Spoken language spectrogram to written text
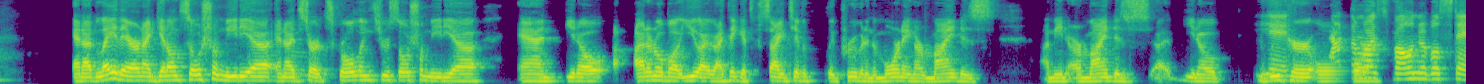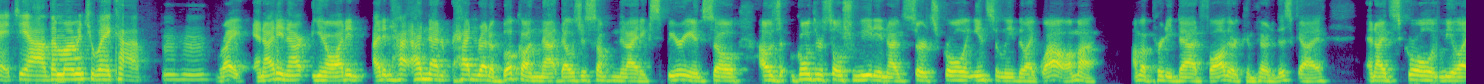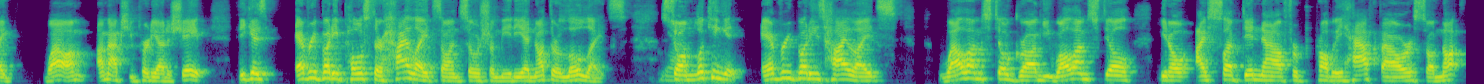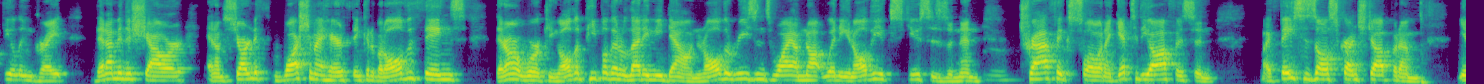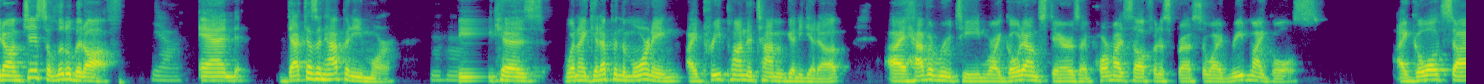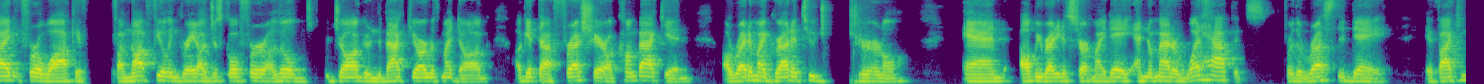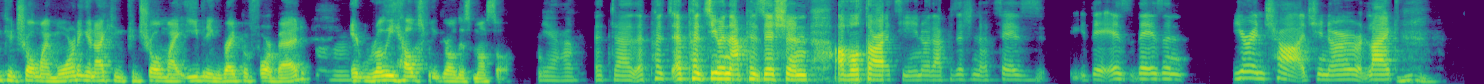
And I'd lay there and I'd get on social media and I'd start scrolling through social media. And, you know, I don't know about you. I, I think it's scientifically proven in the morning, our mind is, I mean, our mind is, uh, you know, yes, weaker or at the or, most vulnerable state. Yeah, the moment you wake up. Mm-hmm. Right, and I didn't, you know, I didn't, I didn't, hadn't, hadn't read a book on that. That was just something that I'd experienced. So I was going through social media, and I'd start scrolling instantly, and be like, "Wow, I'm a, I'm a pretty bad father compared to this guy." And I'd scroll and be like, "Wow, I'm, I'm actually pretty out of shape," because everybody posts their highlights on social media, not their lowlights. Yeah. So I'm looking at everybody's highlights while I'm still groggy, while I'm still, you know, I slept in now for probably half hour, so I'm not feeling great. Then I'm in the shower and I'm starting to washing my hair, thinking about all the things that aren't working, all the people that are letting me down, and all the reasons why I'm not winning, and all the excuses. And then mm. traffic's slow, and I get to the office and my face is all scrunched up, and I'm you know, I'm just a little bit off. Yeah. And that doesn't happen anymore Mhm. because when I get up in the morning, I pre-plan the time I'm going to get up. I have a routine where I go downstairs, I pour myself an espresso, I read my goals. I go outside for a walk. If, if I'm not feeling great, I'll just go for a little jog in the backyard with my dog. I'll get that fresh air. I'll come back in. I'll write in my gratitude journal and I'll be ready to start my day. And no matter what happens for the rest of the day, if I can control my morning and I can control my evening right before bed, Mhm. it really helps me grow this muscle. Yeah, it does. It puts it puts you in that position of authority. You know, that position that says there is there isn't you're in charge. You know, like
